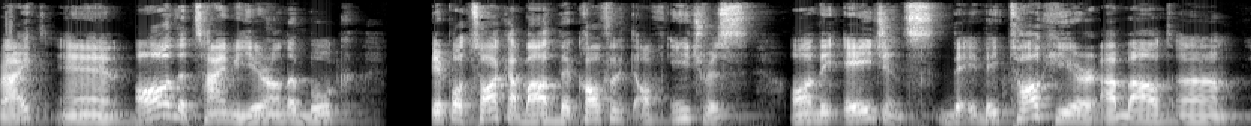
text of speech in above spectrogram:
right and all the time here on the book people talk about the conflict of interest on the agents. They, they talk here about um,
